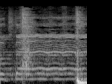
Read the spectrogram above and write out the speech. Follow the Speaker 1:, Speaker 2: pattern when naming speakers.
Speaker 1: ಸುತ್ತ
